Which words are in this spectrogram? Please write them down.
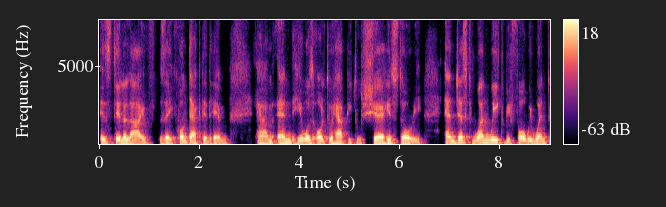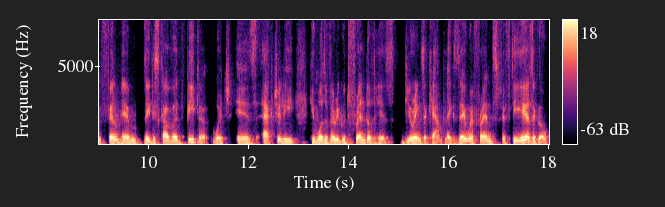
is still alive, they contacted him, um, and he was all too happy to share his story. And just one week before we went to film him, they discovered Peter, which is actually, he was a very good friend of his during the camp. Like they were friends 50 years ago.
